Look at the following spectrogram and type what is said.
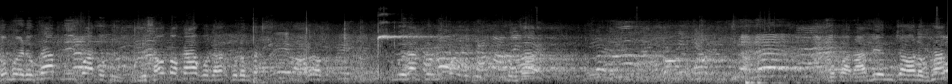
Số 10 đồng tháp đi qua cầu thủ 16 to cao của của đồng tháp. Người đang phương đi qua cầu đồng tháp. Một quả đá biên cho đồng tháp.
